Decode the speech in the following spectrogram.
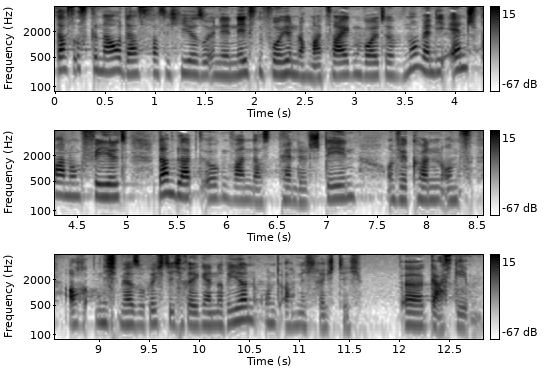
das ist genau das, was ich hier so in den nächsten Folien nochmal zeigen wollte. Ne, wenn die Entspannung fehlt, dann bleibt irgendwann das Pendel stehen und wir können uns auch nicht mehr so richtig regenerieren und auch nicht richtig äh, Gas geben.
